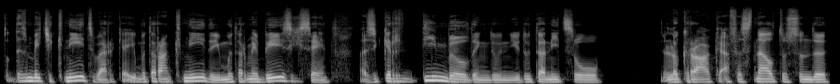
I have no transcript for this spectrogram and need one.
dat is een beetje kneedwerk. Hè. Je moet eraan kneden, je moet daarmee bezig zijn. Dat is een keer teambuilding doen. Je doet dat niet zo lukraak, even snel tussen de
